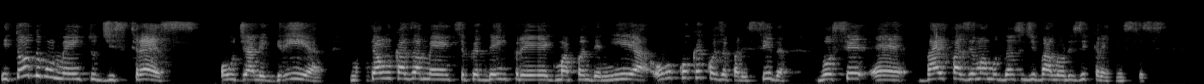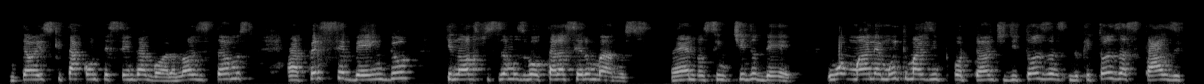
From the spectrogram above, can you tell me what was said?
E todo momento de estresse ou de alegria, então um casamento, você perder emprego, uma pandemia ou qualquer coisa parecida, você é, vai fazer uma mudança de valores e crenças. Então, é isso que está acontecendo agora. Nós estamos é, percebendo que nós precisamos voltar a ser humanos, né? no sentido de o humano é muito mais importante de todas as, do que todas as casas,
